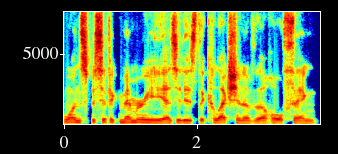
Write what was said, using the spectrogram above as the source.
one specific memory as it is the collection of the whole thing.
